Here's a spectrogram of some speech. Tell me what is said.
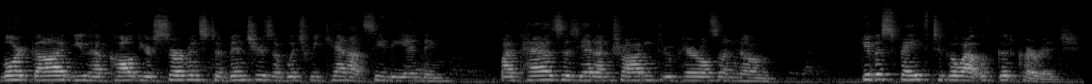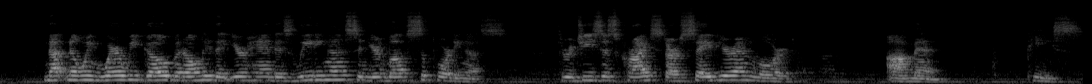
Lord God, you have called your servants to ventures of which we cannot see the ending, by paths as yet untrodden through perils unknown. Give us faith to go out with good courage, not knowing where we go, but only that your hand is leading us and your love supporting us. Through Jesus Christ, our Savior and Lord. Amen peace.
